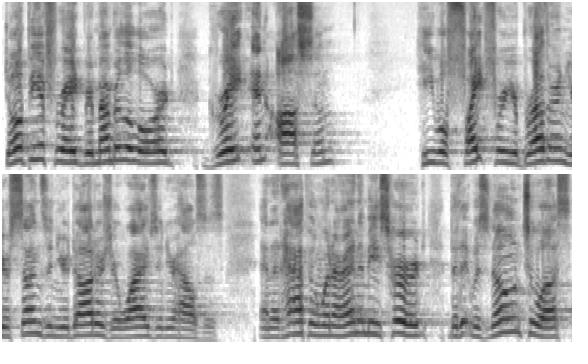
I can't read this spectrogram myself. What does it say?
Don't be afraid. Remember the Lord, great and awesome. He will fight for your brethren, your sons and your daughters, your wives and your houses. And it happened when our enemies heard that it was known to us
